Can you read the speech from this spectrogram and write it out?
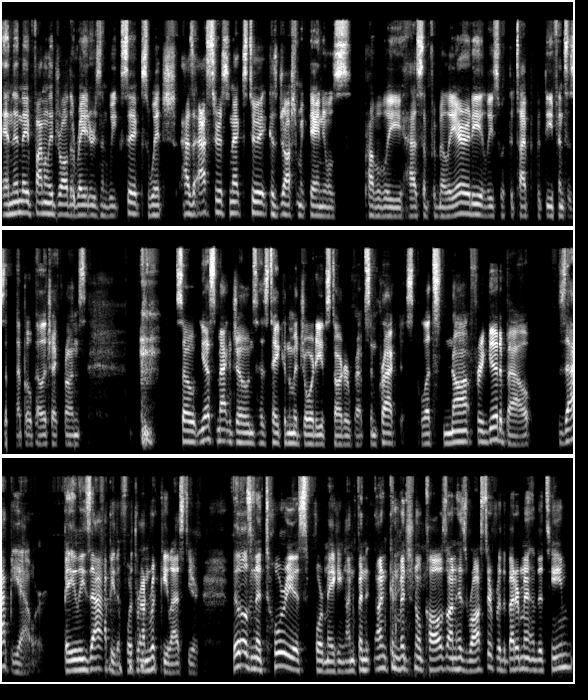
And then they finally draw the Raiders in week six, which has an asterisk next to it because Josh McDaniels probably has some familiarity, at least with the type of defenses that Bill Belichick runs. so, yes, Mac Jones has taken the majority of starter reps in practice. Let's not forget about Zappe Hour, Bailey Zappe, the fourth round rookie last year. Bill is notorious for making un- unconventional calls on his roster for the betterment of the team,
